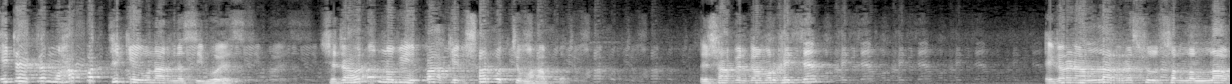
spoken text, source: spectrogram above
এটা একটা মহাব্বত থেকে ওনার নসিব হয়েছে। সেটা হলো নবী পাকের সর্বোচ্চ মহাব্বত। সাপের কামড় খাইছেন? এ কারণে আল্লাহ রসুল সাল্লাহ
